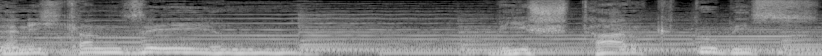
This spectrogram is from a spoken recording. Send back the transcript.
denn ich kann sehen, wie stark du bist.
